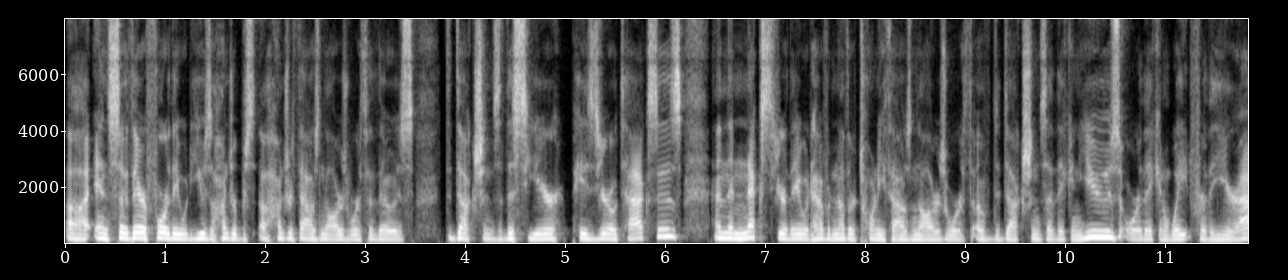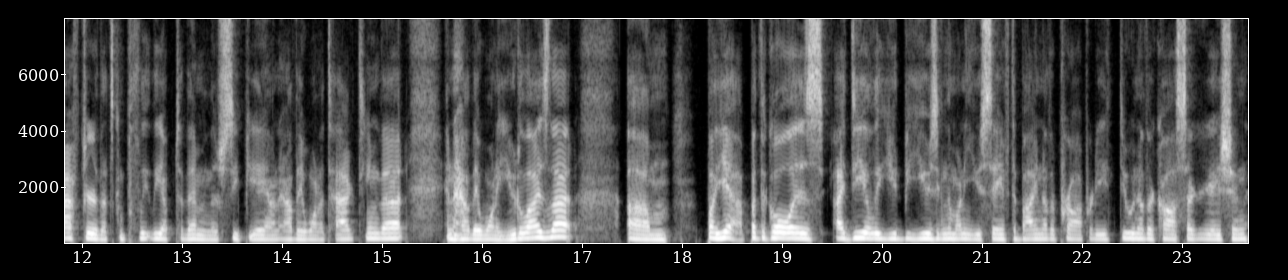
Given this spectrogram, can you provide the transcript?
Uh, and so therefore they would use $100, $100,000 worth of those deductions this year, pay zero taxes. And then next year they would have another $20,000 worth of deductions that they can use or they can wait for the year after. That's completely up to them and their CPA on how they want to tag team that and how they want to utilize that. Um, but yeah, but the goal is ideally you'd be using the money you save to buy another property, do another cost segregation,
